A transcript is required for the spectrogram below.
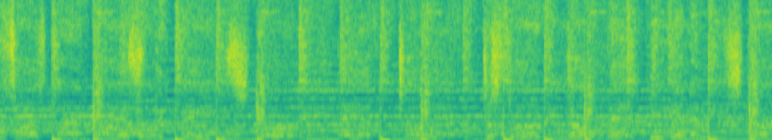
pursues foes whose hearts turn cold. It's the greatest story ever told. Restoring all that the enemy stole. The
